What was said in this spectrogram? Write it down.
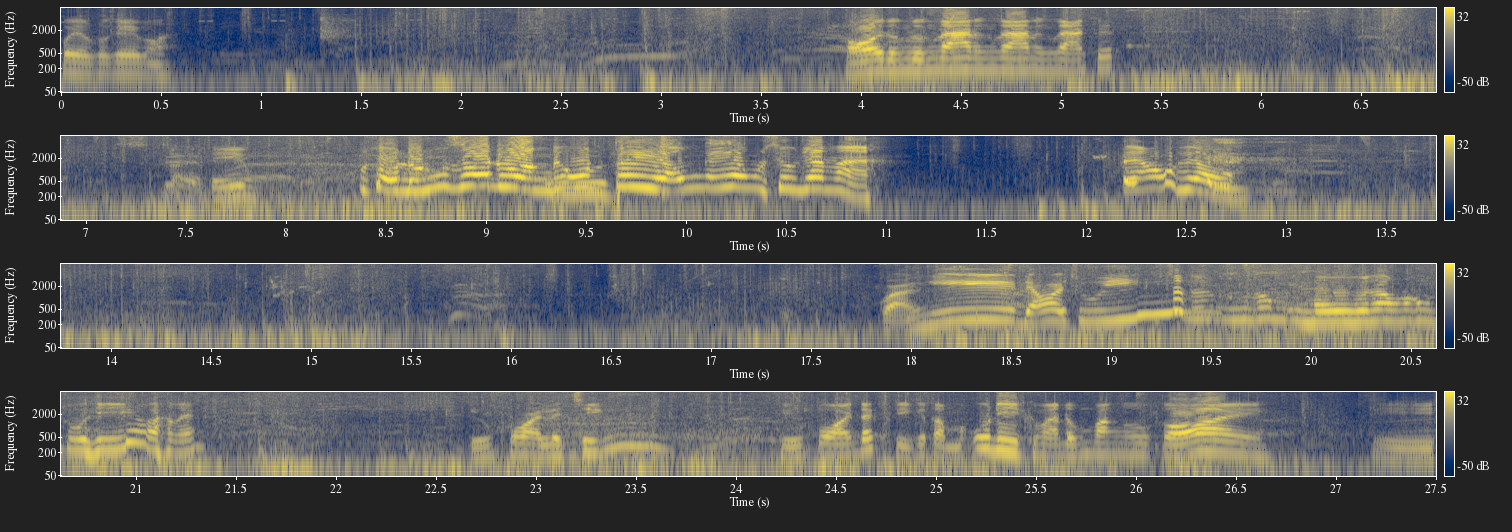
Bây giờ game rồi. Thôi đừng đừng ra đừng ra đừng ra chết. Đợi team. Ôi trời đứng giữa đường thì ulti à? ông nghĩ ông siêu nhân à? Đéo hiểu quả nghĩ đéo ai chú ý. Sao nó nó bị mù sao nó không chú ý mà đấy cứu voi là chính. Cứu voi đất thì cái tầm ui đi cái mà đấm văng coi. Thì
